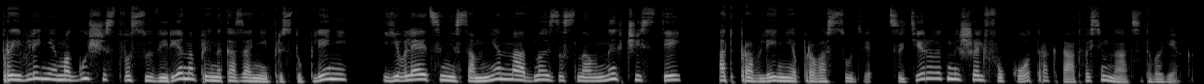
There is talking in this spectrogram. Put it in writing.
Проявление могущества суверена при наказании преступлений является, несомненно, одной из основных частей отправления правосудия, цитирует Мишель Фуко, трактат XVIII века.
